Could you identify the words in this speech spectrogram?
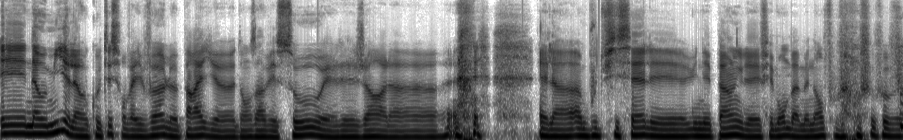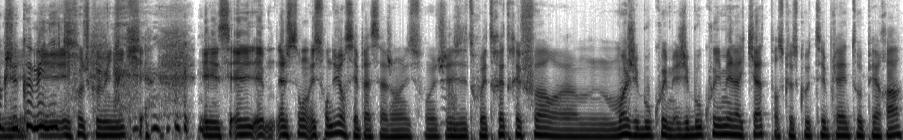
et Naomi, elle a un côté survival, euh, pareil, dans un vaisseau. Et elle est genre, elle a, elle a un bout de ficelle et une épingle. Et elle fait bon, bah maintenant, faut, faut, faut, Faut que je communique. Il faut que je communique. et c'est- elles, elles sont, ils sont durs ces passages. hein. Ils sont, je les ai trouvés très très forts. Moi, j'ai beaucoup aimé. J'ai beaucoup aimé la 4 parce que ce côté planète opéra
